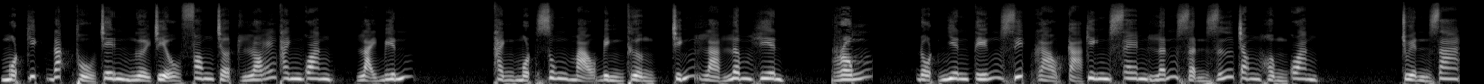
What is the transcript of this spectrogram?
Một kích đắc thủ trên người triệu phong chợt lóe thanh quang, lại biến. Thành một dung mạo bình thường, chính là Lâm Hiên. Rống. Đột nhiên tiếng giít gào cả kinh sen lẫn giận dữ trong hồng quang. truyền ra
